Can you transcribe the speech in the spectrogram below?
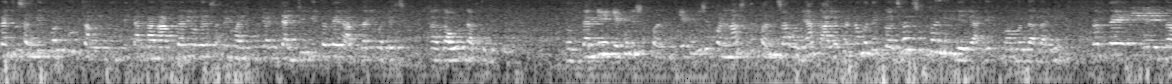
त्यांचं संगीत पण खूप चांगलं म्हणजे त्यांना रागदारी वगैरे सगळी माहिती होती आणि त्यांची गीतं ते रागदारीमध्येच गाऊन दाखवत होते. त्यांनी एकोणीसशे पन एकोणीसशे पन्नास ते पंचावन्न या कालखंडामध्ये गझलसुद्धा लिहिलेले आहेत वामनदादांनी तर ते एकदा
